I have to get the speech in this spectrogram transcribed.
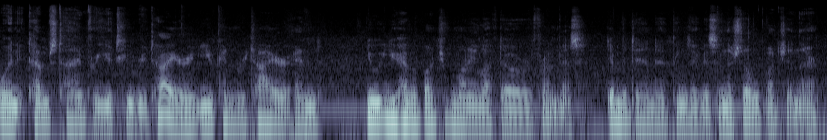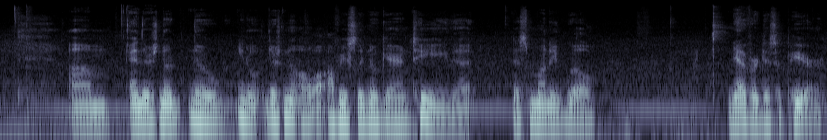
when it comes time for you to retire, you can retire and you, you have a bunch of money left over from this dividend and things like this, and there's still a bunch in there. Um, and there's no, no, you know, there's no, obviously no guarantee that this money will never disappear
